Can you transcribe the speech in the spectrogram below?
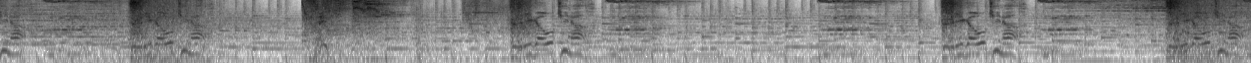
きいな。振りが大きいな。振りが大きいな。振りが大きいな。振りが大きいな。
